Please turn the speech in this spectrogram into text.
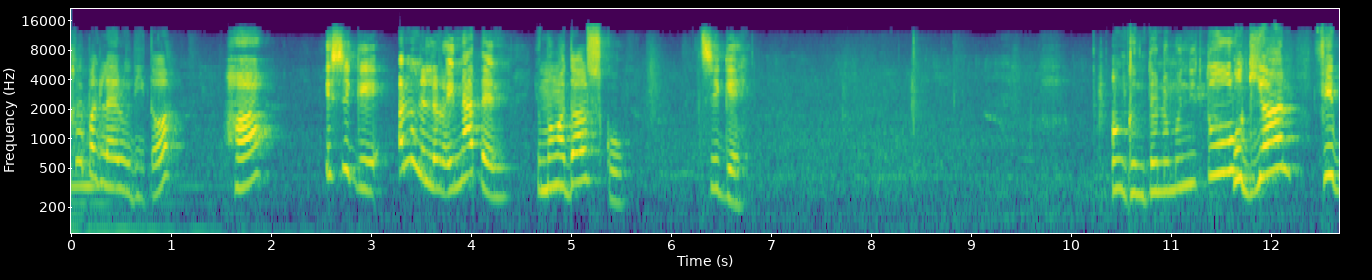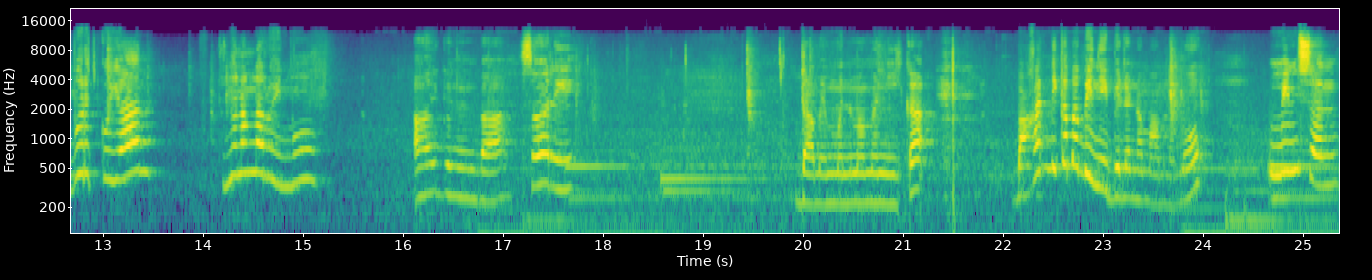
makipaglaro dito? Ha? Eh sige, anong lalaroin natin? Yung mga dolls ko. Sige. Ang ganda naman nito. Huwag yan! Favorite ko yan. Ito na lang laruin mo. Ay, ganun ba? Sorry. Dami mo naman manika. Bakit di ka ba binibila ng mama mo? Minsan,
